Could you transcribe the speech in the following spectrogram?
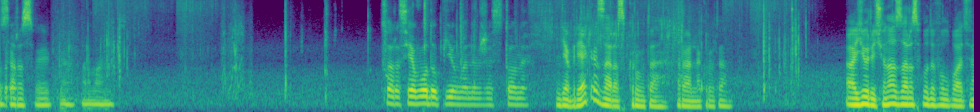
прям. Зараз вип'ю, нормально. Зараз я воду п'ю, в мене вже стоне. Я в реках зараз круто, реально круто. А, Юріч, у нас зараз буде фулпаті.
